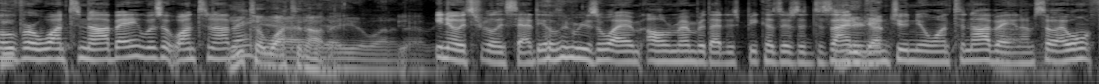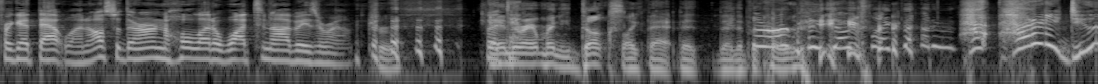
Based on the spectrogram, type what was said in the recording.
Over Watanabe. Was it Watanabe? Yuta Watanabe. Yeah, Yuta Watanabe. You know, it's really sad. The only reason why I'm, I'll remember that is because there's a designer got- named Junya Watanabe, and I'm so I won't forget that one. Also, there aren't a whole lot of Watanabes around. True. and there aren't many dunks like that that, that have occurred. like that. It was How, how did he do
